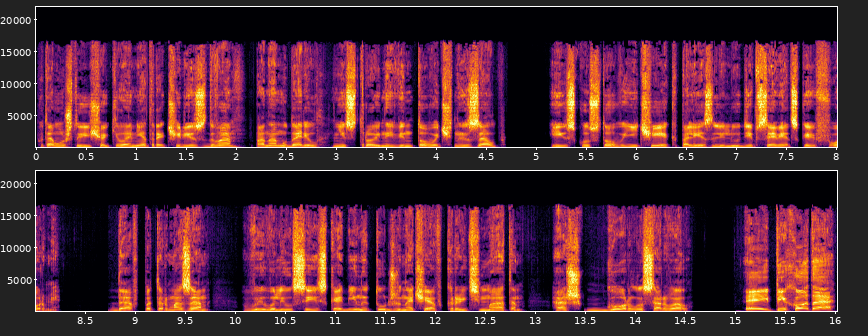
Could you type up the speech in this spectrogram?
Потому что еще километра через два по нам ударил нестройный винтовочный залп, и из кустов и ячеек полезли люди в советской форме. Дав по тормозам, вывалился из кабины, тут же начав крыть матом, аж горло сорвал. «Эй, пехота!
